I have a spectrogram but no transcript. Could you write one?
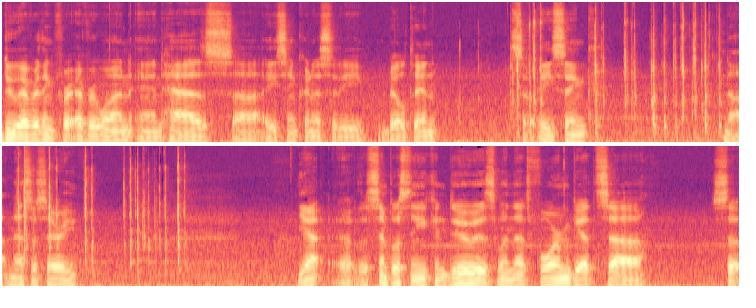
do everything for everyone and has uh, asynchronicity built in. So async, not necessary. Yeah, uh, the simplest thing you can do is when that form gets uh, su uh,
